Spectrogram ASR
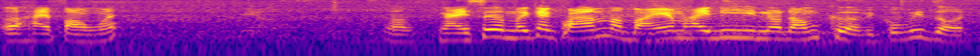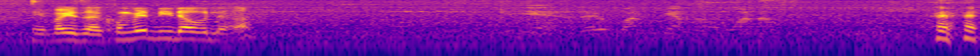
Ở Hải Phòng ấy. Vâng. Ngày xưa mấy cái quán mà bà em hay đi nó đóng cửa vì Covid rồi Thì bây giờ không biết đi đâu nữa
